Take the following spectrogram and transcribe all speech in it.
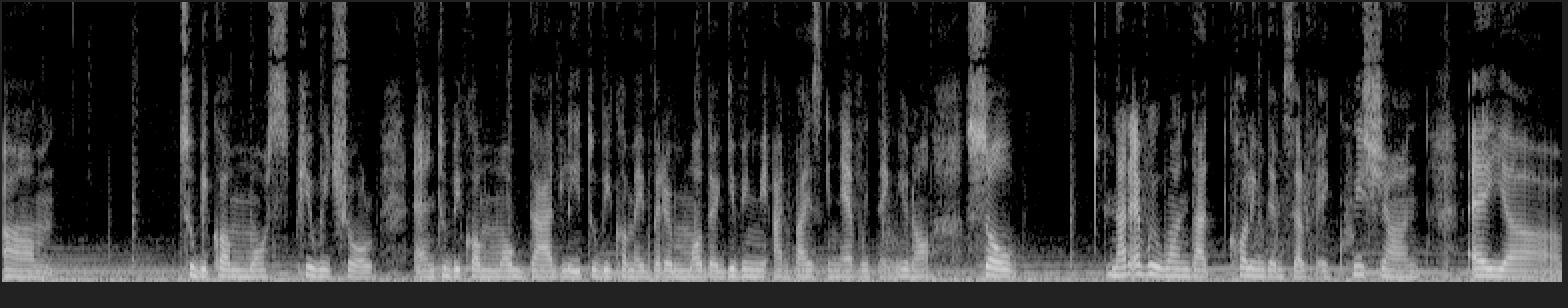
um, to become more spiritual and to become more godly, to become a better mother, giving me advice in everything, you know. So not everyone that calling themselves a Christian, a uh,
